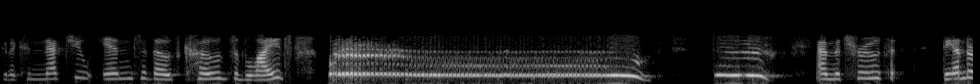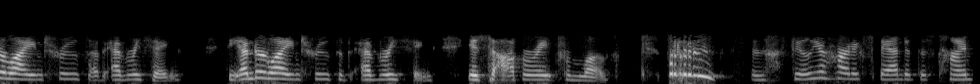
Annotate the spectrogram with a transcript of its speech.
Going to connect you into those codes of light. And the truth, the underlying truth of everything, the underlying truth of everything is to operate from love. And feel your heart expand at this time.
